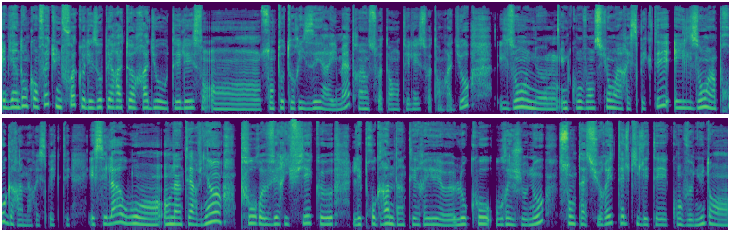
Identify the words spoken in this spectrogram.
Eh bien donc en fait une fois que les opérateurs radio ou télé sont, autorisés à émettre, hein, soit en télé soit en radio, ils ont une, convention à respecter et ils ont un programme à respecter. Et c'est là où on, intervient pour vérifier que les programmes d'intérêt euh, locaux ou régionaux sont assurés tels qu'il était convenu dans,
